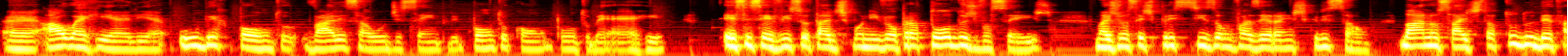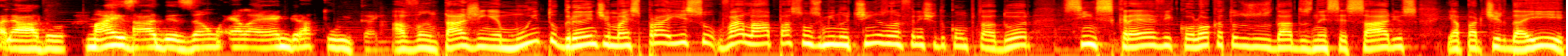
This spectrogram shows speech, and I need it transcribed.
É, a URL é uber.valesaudesempre.com.br. Esse serviço está disponível para todos vocês mas vocês precisam fazer a inscrição. Lá no site está tudo detalhado, mas a adesão ela é gratuita. A vantagem é muito grande, mas para isso, vai lá, passa uns minutinhos na frente do computador, se inscreve, coloca todos os dados necessários e a partir daí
